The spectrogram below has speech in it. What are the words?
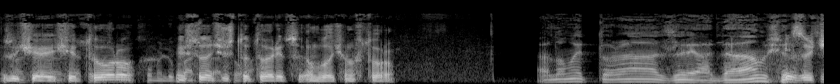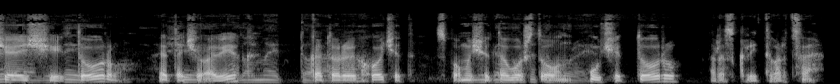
изучающий Тору, и что значит, что Творец облачен в Тору? Изучающий Тору — это человек, который хочет с помощью того, что он учит Тору, раскрыть Творца.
